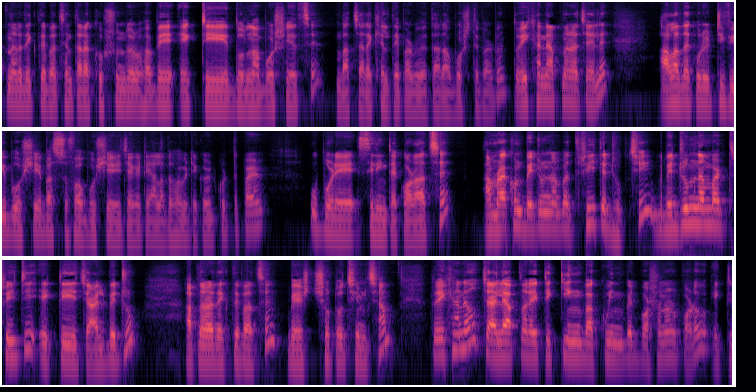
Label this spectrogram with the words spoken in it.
আপনারা দেখতে পাচ্ছেন, তারা খুব সুন্দরভাবে একটি দোলনা বসিয়েছে। বাচ্চারা খেলতে পারবে তারা বসতে পারবেন তো এখানে আপনারা চাইলে আলাদা করে টিভি বসিয়ে বা সোফা বসিয়ে এই জায়গাটি আলাদাভাবে ডেকোরেট করতে পারেন। উপরে সিলিংটা করা আছে। আমরা এখন বেডরুম নাম্বার থ্রিতে ঢুকছি। বেডরুম নাম্বার থ্রিটি একটি চাইল্ড বেডরুম আপনারা দেখতে পাচ্ছেন, বেশ ছোট ছিমছাম। তো এখানেও চাইলে আপনারা একটি কিং বা কুইন বেড বসানোর পরেও একটি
